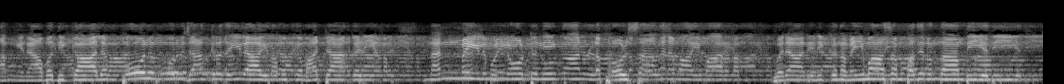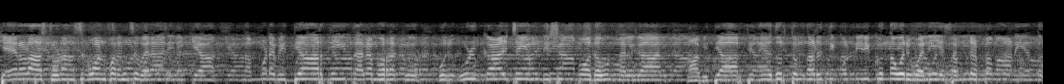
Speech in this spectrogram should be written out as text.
അങ്ങനെ അവധിക്കാലം പോലും ഒരു ജാഗ്രതയിലായി നമുക്ക് മാറ്റാൻ കഴിയണം. നന്മയിൽ മുന്നോട്ട് നീങ്ങാനുള്ള പ്രോത്സാഹനമായി മാറണം. വരാനിരിക്കുന്ന മെയ് മാസം പതിനൊന്നാം തീയതി കേരള സ്റ്റുഡൻസ് കോൺഫറൻസ് വരാനിരിക്കുക. നമ്മുടെ വിദ്യാർത്ഥി തലമുറയ്ക്ക് ഒരു ഉൾക്കാഴ്ചയും ദിശാബോധവും നൽകാൻ ആ വിദ്യാർത്ഥി നേതൃത്വം നടത്തിക്കൊണ്ടിരിക്കുന്ന ഒരു വലിയ സംരംഭമാണ് എന്ന്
